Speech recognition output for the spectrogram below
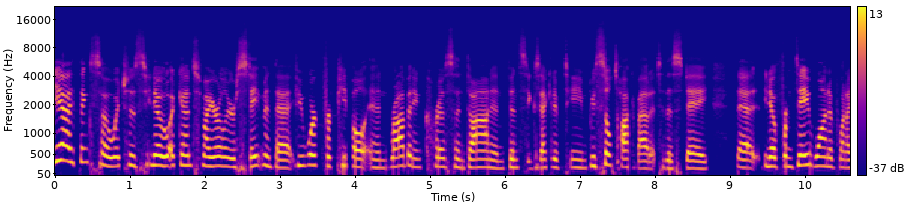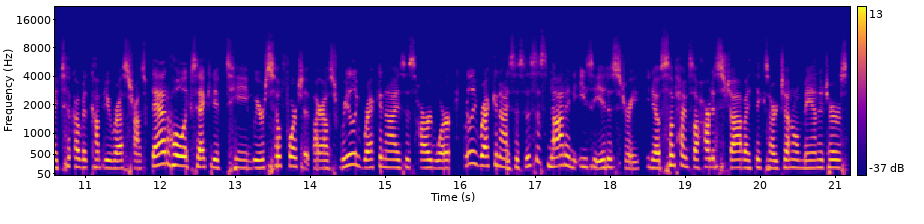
Yeah, I think so, which is, you know, again to my earlier statement that if you work for people and Robin and Chris and Don and Vince executive team, we still talk about it to this day that, you know, from day one of when I took over the company restaurants, that whole executive team, we were so fortunate. Firehouse really recognizes hard work, really recognizes this is not an easy industry. You know, sometimes the hardest job I think is our general managers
